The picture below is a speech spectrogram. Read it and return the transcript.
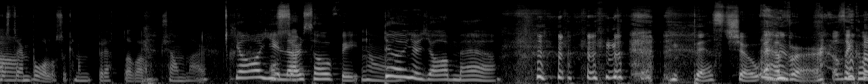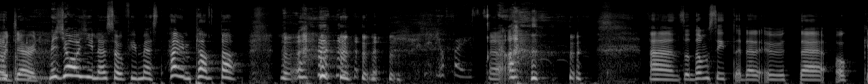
kastar en boll och så kan de berätta vad de känner. Jag gillar gillar Sophie. Ja. Det gör jag med. Best show ever! Och sen kommer Jared. Men jag gillar Sophie mest. Här är en planta! Ja. Eh, Så de sitter där ute och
